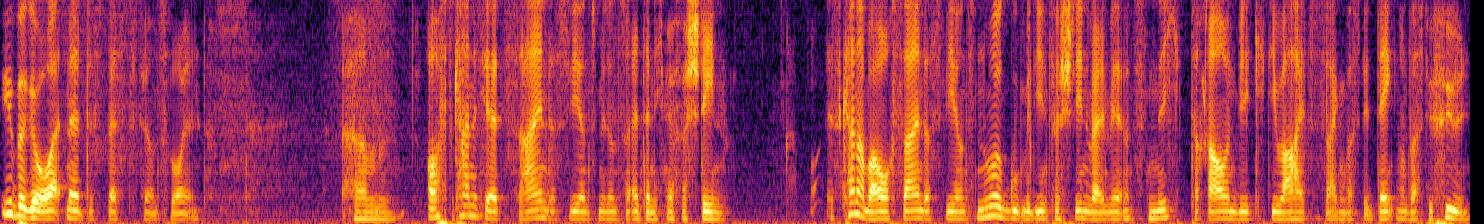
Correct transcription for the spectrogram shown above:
übergeordnet das Beste für uns wollen. Ähm, oft kann es ja jetzt sein, dass wir uns mit unseren Eltern nicht mehr verstehen. Es kann aber auch sein, dass wir uns nur gut mit ihnen verstehen, weil wir uns nicht trauen, wirklich die Wahrheit zu sagen, was wir denken und was wir fühlen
